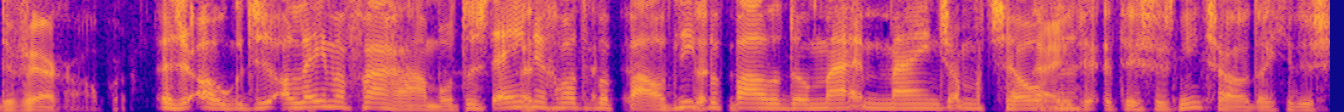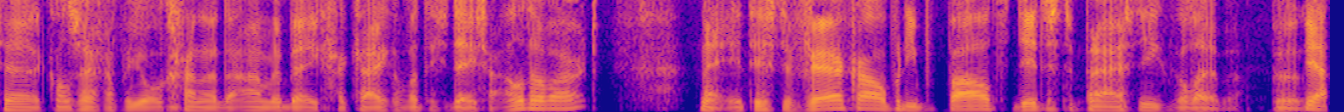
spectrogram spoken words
De verkoper. Dus ook, het is alleen maar vraag aanbod. Dat is het enige wat het bepaalt. Niet de- bepaalde domeins, allemaal hetzelfde. Nee, het, het is dus niet zo dat je dus eh, kan zeggen van joh, ik ga naar de ANWB, ik ga kijken wat is deze auto waard. Nee, het is de verkoper die bepaalt, dit is de prijs die ik wil hebben. Punt. Ja,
